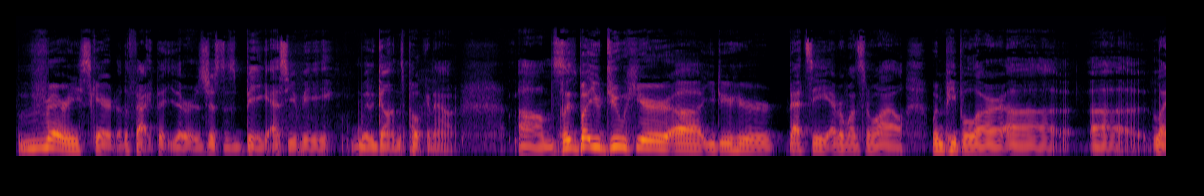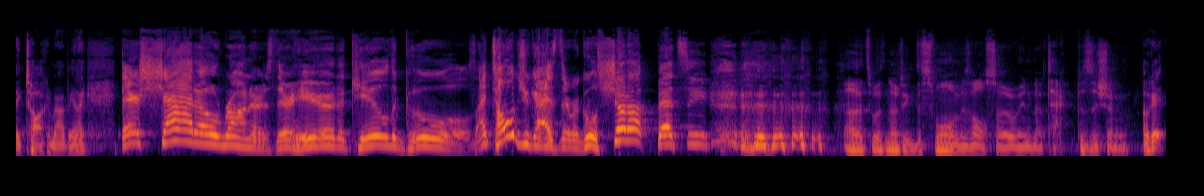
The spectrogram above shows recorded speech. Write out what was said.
very scared of the fact that there is just this big SUV with guns poking out. Um, but but you do hear uh, you do hear Betsy every once in a while when people are uh, like talking about being like they're shadow runners. They're here to kill the ghouls. I told you guys there were ghouls. Shut up, Betsy. Uh, it's worth noting the swarm is also in attack position. okay,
